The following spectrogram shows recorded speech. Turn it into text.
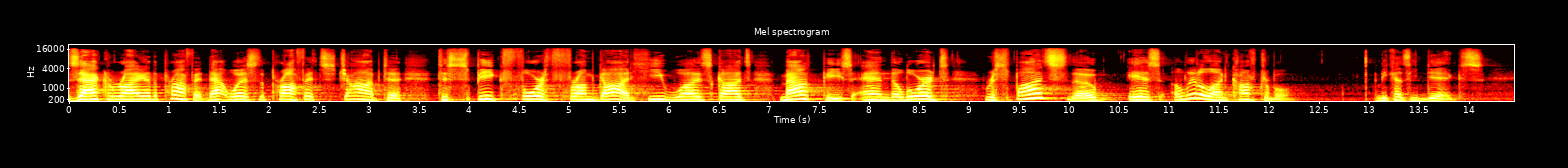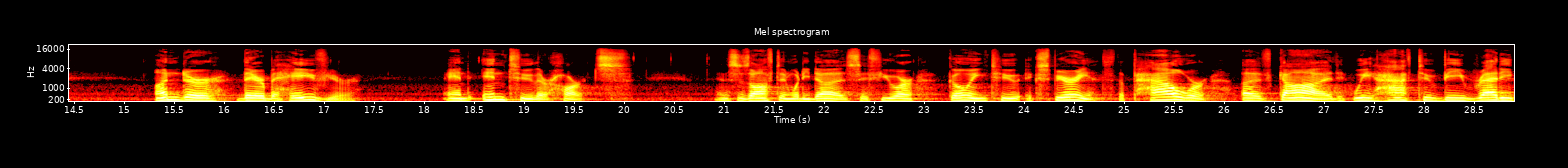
Zechariah the prophet. That was the prophet's job to, to speak forth from God. He was God's mouthpiece. And the Lord's response, though, is a little uncomfortable because he digs under their behavior and into their hearts. And this is often what he does. If you are going to experience the power of God, we have to be ready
